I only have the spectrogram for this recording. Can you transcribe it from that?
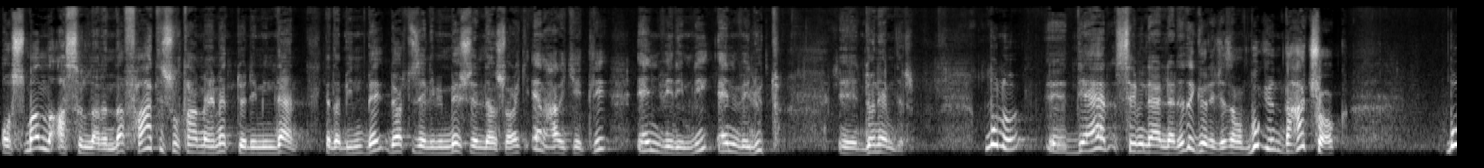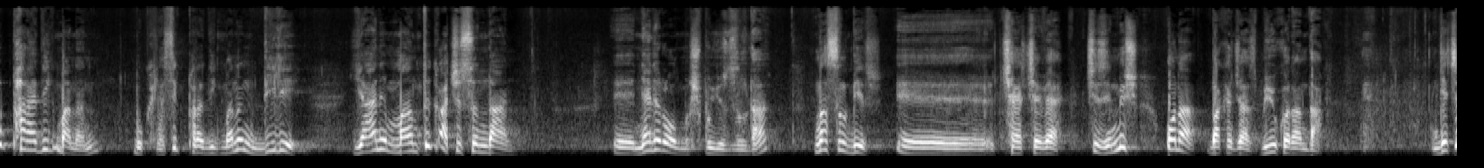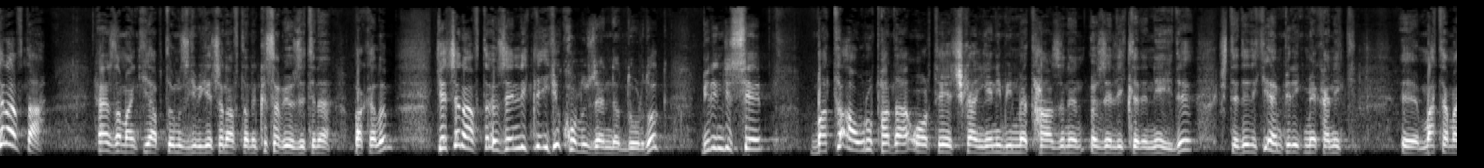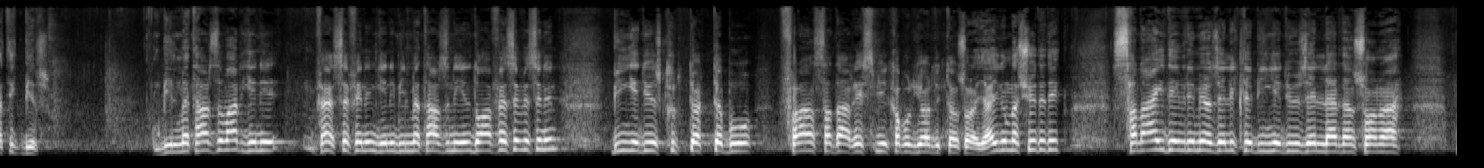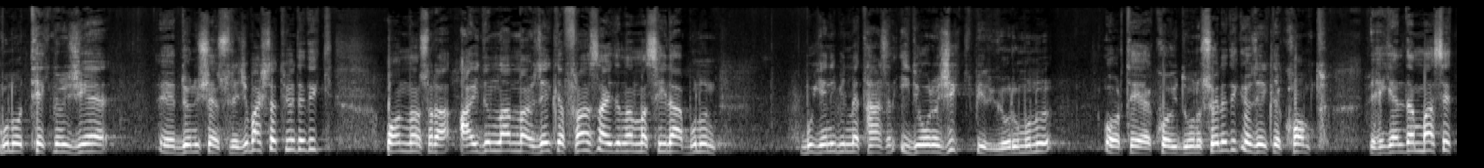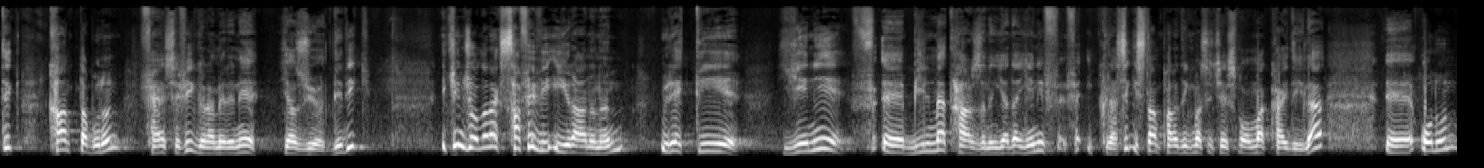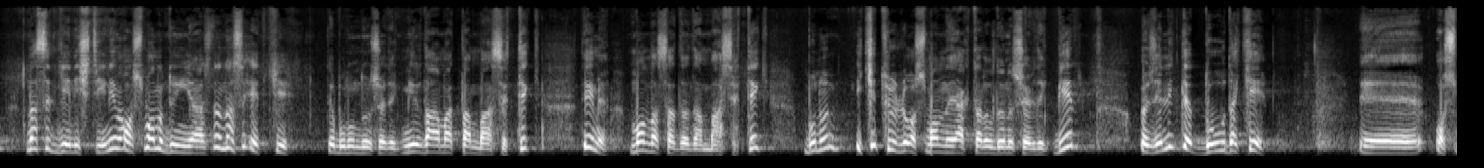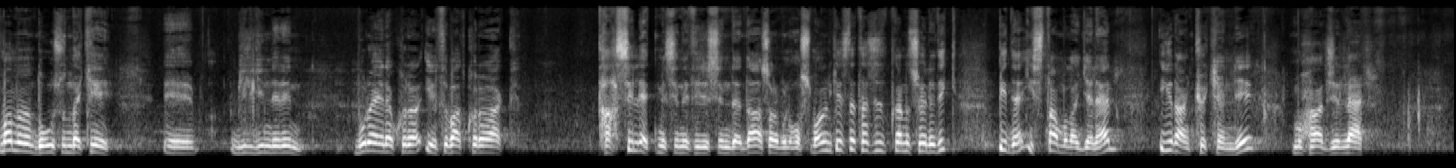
Osmanlı asırlarında Fatih Sultan Mehmet döneminden ya da 1450-1550'den sonraki en hareketli, en verimli, en velüt e, dönemdir. Bunu e, diğer seminerlerde de göreceğiz ama bugün daha çok bu paradigmanın, bu klasik paradigmanın dili yani mantık açısından e, neler olmuş bu yüzyılda, nasıl bir e, çerçeve çizilmiş ona bakacağız büyük oranda. Geçen hafta her zamanki yaptığımız gibi geçen haftanın kısa bir özetine bakalım. Geçen hafta özellikle iki konu üzerinde durduk. Birincisi Batı Avrupa'da ortaya çıkan yeni bilme tarzının özellikleri neydi? İşte dedik ki empirik mekanik, e, matematik bir bilme tarzı var. Yeni felsefenin, yeni bilme tarzının, yeni doğa felsefesinin 1744'te bu Fransa'da resmi kabul gördükten sonra yaygınlaşıyor dedik. Sanayi devrimi özellikle 1750'lerden sonra bunu teknolojiye e, dönüşen süreci başlatıyor dedik. Ondan sonra aydınlanma, özellikle Fransız aydınlanmasıyla bunun bu yeni bilme tarzının ideolojik bir yorumunu ortaya koyduğunu söyledik. Özellikle Comte ve Hegel'den bahsettik. Kant da bunun felsefi gramerini yazıyor dedik. İkinci olarak Safevi İran'ının ürettiği yeni e, bilme tarzının ya da yeni klasik İslam paradigması içerisinde olmak kaydıyla e, onun nasıl geliştiğini ve Osmanlı dünyasında nasıl etkide bulunduğunu söyledik. Mir Damat'tan bahsettik. Değil mi? Molla Sadr'dan bahsettik. Bunun iki türlü Osmanlı'ya aktarıldığını söyledik. Bir, özellikle doğudaki e, Osmanlı'nın doğusundaki e, bilginlerin burayla kurar, irtibat kurarak tahsil etmesi neticesinde daha sonra bunu Osmanlı ülkesinde taşıdıklarını söyledik. Bir de İstanbul'a gelen İran kökenli muhacirler,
